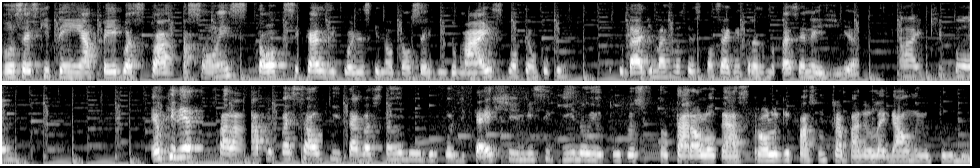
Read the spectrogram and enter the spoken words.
Vocês que têm apego a situações tóxicas e coisas que não estão servindo mais vão ter um pouco de dificuldade, mas vocês conseguem transmutar essa energia. Ai, que bom. Eu queria falar para o pessoal que está gostando do podcast me seguir no YouTube. Eu sou taróloga astróloga e faço um trabalho legal no YouTube.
